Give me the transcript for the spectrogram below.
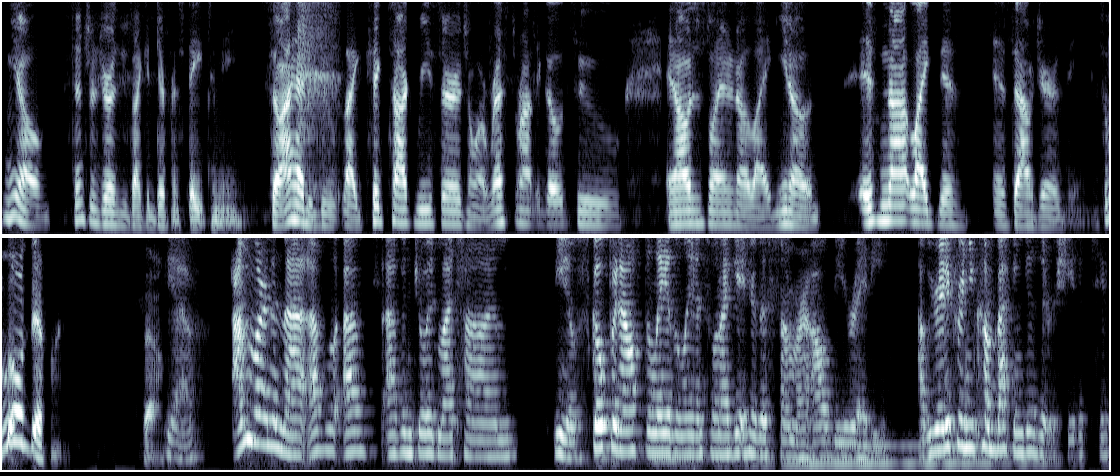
you know, Central Jersey is like a different state to me. So I had to do like TikTok research on what restaurant to go to. And I was just letting her know, like, you know, it's not like this in South Jersey. It's a little different. So yeah, I'm learning that. I've I've I've enjoyed my time, you know, scoping out the lay of the land. So when I get here this summer, I'll be ready. I'll be ready for when you come back and visit Rashida too.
